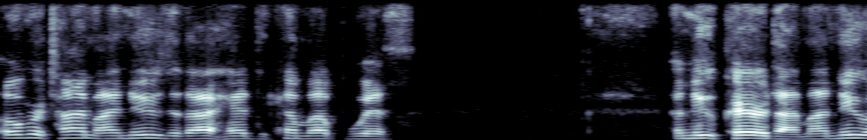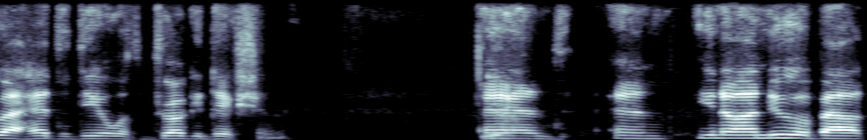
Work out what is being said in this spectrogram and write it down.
over time I knew that I had to come up with a new paradigm. I knew I had to deal with drug addiction, yeah. and and you know I knew about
